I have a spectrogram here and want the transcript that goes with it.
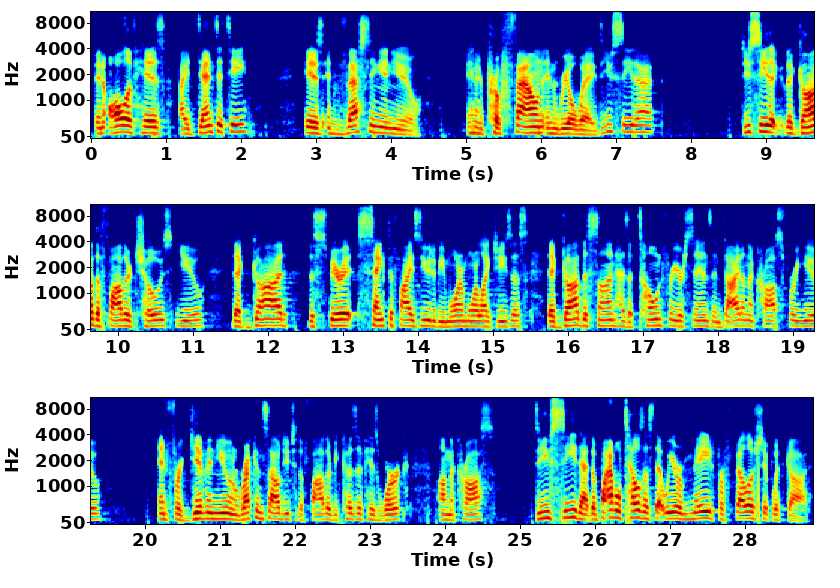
in all of his identity, is investing in you in a profound and real way. Do you see that? Do you see that, that God the Father chose you? That God the Spirit sanctifies you to be more and more like Jesus? That God the Son has atoned for your sins and died on the cross for you and forgiven you and reconciled you to the Father because of his work on the cross? Do you see that? The Bible tells us that we are made for fellowship with God,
